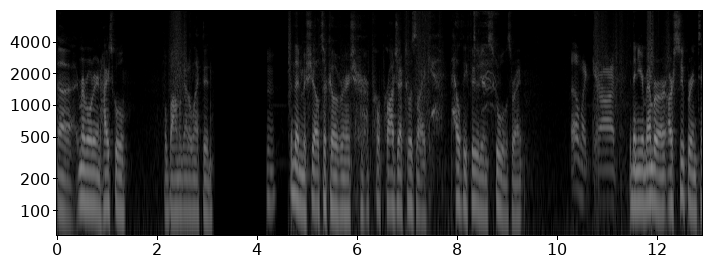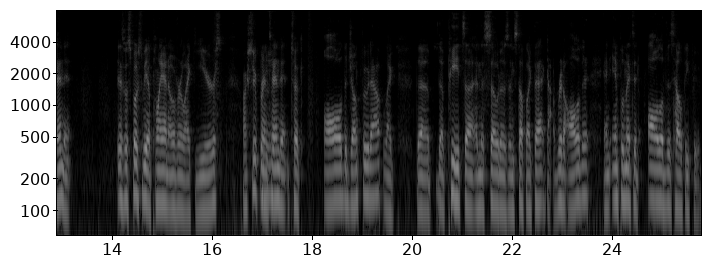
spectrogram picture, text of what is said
uh, I remember when we were in high school, Obama got elected. And then Michelle took over, and her, her project was like healthy food in schools, right? Oh my god. And then you remember our, our superintendent. This was supposed to be a plan over like years. Our superintendent mm-hmm. took all the junk food out, like the the pizza and the sodas and stuff like that. Got rid of all of it and implemented all of this healthy food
